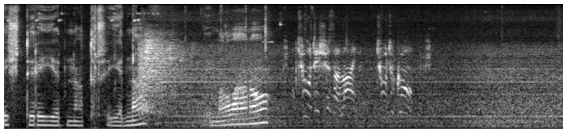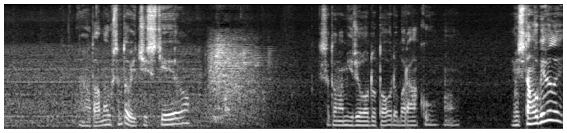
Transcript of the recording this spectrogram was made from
Jedna, tři, čtyři, jedna, tři, jedna. Vymalováno. A tamhle už jsem to vyčistil. Se to namířilo do toho, do baráku. No. My se tam objevili.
